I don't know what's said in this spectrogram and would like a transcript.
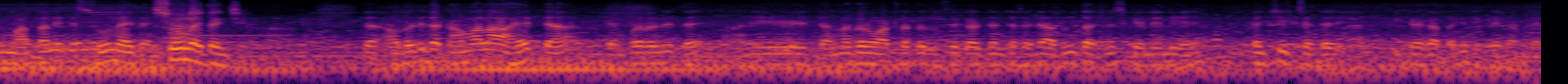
माताने ते सून आहे त्यांची. सून आहे त्यांची. त्या ऑलरेडी त्या कामाला आहेत त्या टेम्पररीच आहे आणि त्यांना जर वाटलं तर दुसरीकडे त्यांच्यासाठी अजून तजवीज केलेली आहे त्यांची इच्छा ते इकडे करता की तिकडे करता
